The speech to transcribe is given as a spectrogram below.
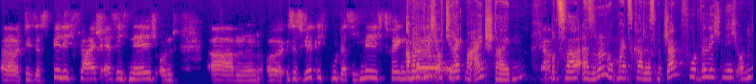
äh, dieses Billigfleisch esse ich nicht und ähm, äh, ist es wirklich gut, dass ich Milch trinke? Aber da will ich auch direkt mal einsteigen. Ja. Und zwar, also ne, du meinst gerade, das mit Junkfood will ich nicht. Und Mhm.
